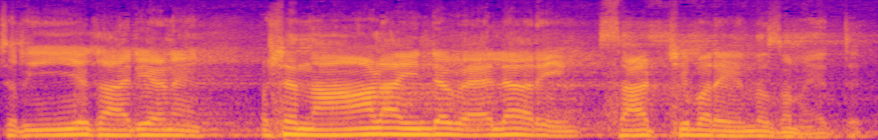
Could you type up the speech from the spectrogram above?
ചെറിയ കാര്യമാണ്. പക്ഷെ നാളെ അതിന്റെ വില അറിയും. സാക്ഷി പറയുന്ന സമയത്ത്.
